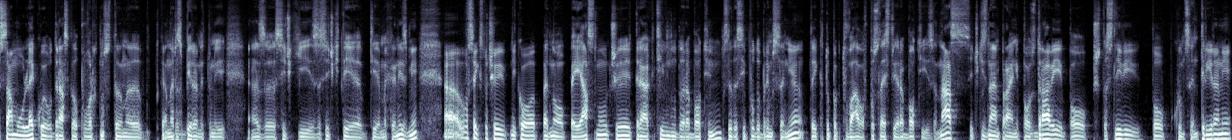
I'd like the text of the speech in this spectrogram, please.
само леко е отраскал повърхността на, така, на разбирането ни а, за всички, за всички тия, тия механизми. А, във всеки случай, Никола, едно е ясно, че трябва активно да работим, за да си подобрим съня, тъй като пък това в последствие работи и за нас. Всички знаем, прави ни по-здрави, по-щастливи, по-концентрирани.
